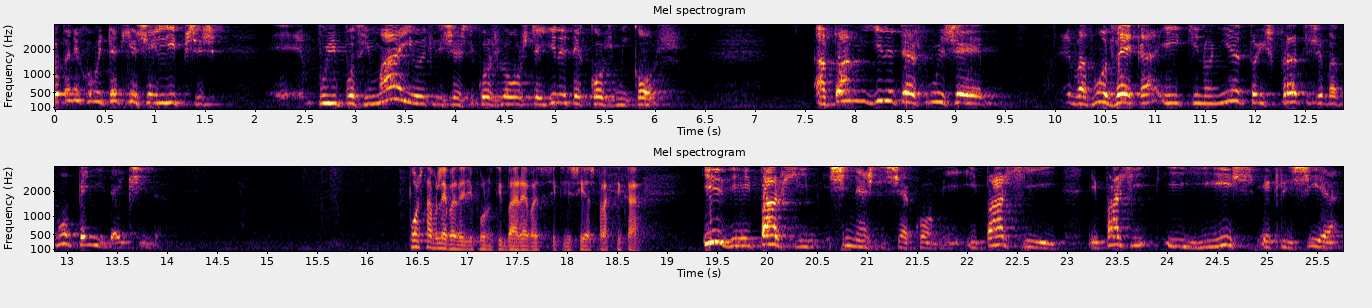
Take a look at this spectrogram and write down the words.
όταν έχουμε τέτοιες ελλείψεις, ε, που υποθυμάει ο εκκλησιαστικός λόγος και γίνεται κοσμικός αυτό αν γίνεται ας πούμε σε βαθμό 10 η κοινωνία το εισπράττει σε βαθμό 50-60. Πώς τα βλέπετε λοιπόν την παρέμβαση της Εκκλησίας πρακτικά; Ήδη υπάρχει συνέστηση ακόμη, υπάρχει, υπάρχει υγιής εκκλησία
